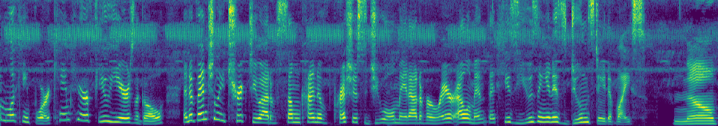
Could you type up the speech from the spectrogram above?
I'm looking for came here a few years ago and eventually tricked you out of some kind of precious jewel made out of a rare element that he's using in his doomsday device. No,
